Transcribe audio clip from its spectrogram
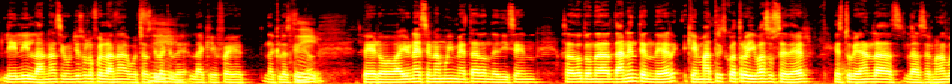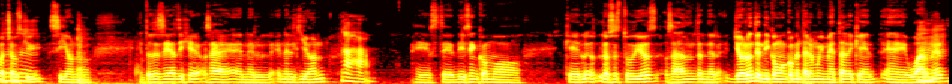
Lily y Lana, según yo solo fue Lana Wachowski la, que le- la que fue, la que lo escribió. Sí. Pero hay una escena muy meta donde dicen, o sea, do- donde dan a entender que Matrix 4 iba a suceder, estuvieran las, las hermanas Wachowski, sí o no. Entonces ellas dijeron, o sea, en el, en el guion, Ajá. este, dicen como que lo- los estudios, o sea, dan a entender, yo lo entendí como un comentario muy meta de que eh, Warner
